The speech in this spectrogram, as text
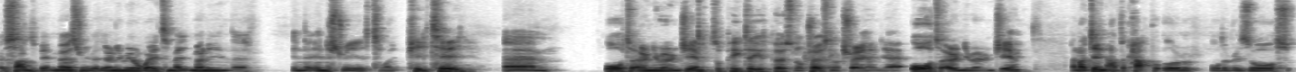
it sounds a bit mercenary but the only real way to make money in the in the industry is to like pt um or to own your own gym So PT is personal training. personal training, yeah, or to own your own gym. And I didn't have the capital or, or the resource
